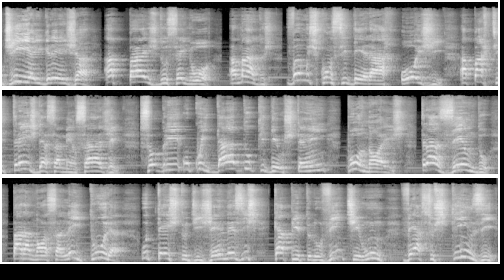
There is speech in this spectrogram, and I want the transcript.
Bom dia, igreja! A paz do Senhor. Amados, vamos considerar hoje a parte 3 dessa mensagem sobre o cuidado que Deus tem por nós, trazendo para nossa leitura o texto de Gênesis, capítulo 21, versos 15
